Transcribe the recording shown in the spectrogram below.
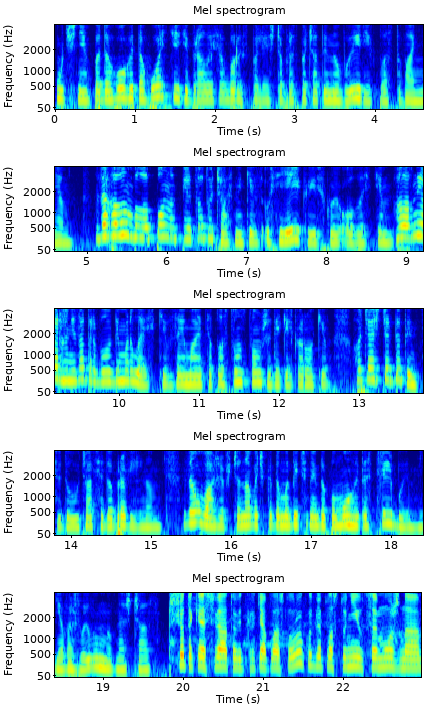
Учні, педагоги та гості зібралися в Борисполі, щоб розпочати новий рік пластування. Загалом було понад 500 учасників з усієї Київської області. Головний організатор Володимир Леськів займається пластунством вже декілька років, хоча ще в дитинстві долучався добровільно. Зауважив, що навички до медичної допомоги та стрільби є важливими в наш час. Що таке свято відкриття пластового року для пластунів? Це можна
